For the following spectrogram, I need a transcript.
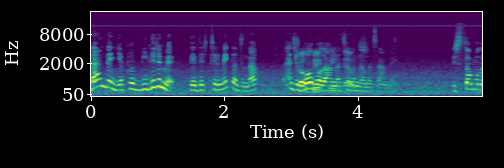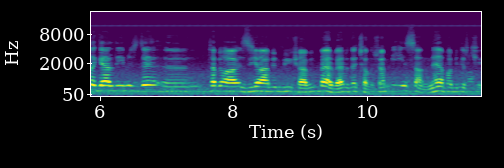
ben de yapabilirim mi dedirttirmek adına bence Çok bol büyük bol bir- anlatalım evet. Ramazan Bey. İstanbul'a geldiğimizde e, tabii a- Ziya abim, büyük abim Berber'de çalışan bir insan. Ne yapabilir ki?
